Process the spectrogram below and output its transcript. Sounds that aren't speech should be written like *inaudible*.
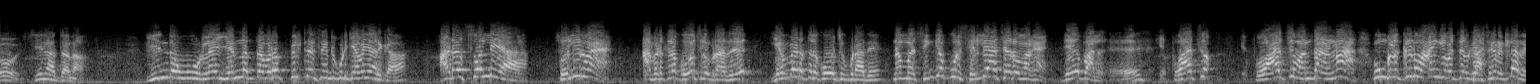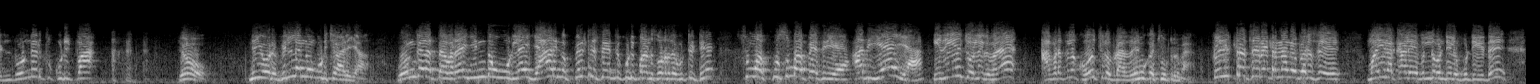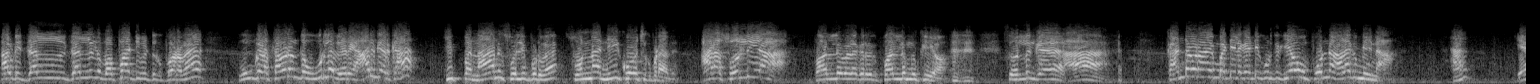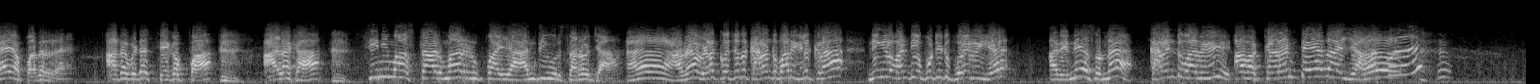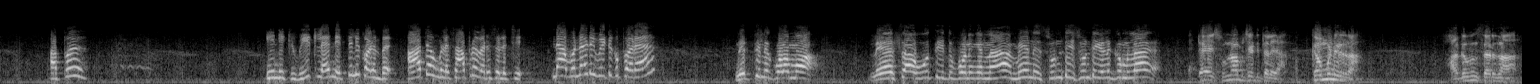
ஓ சீனா தானா இந்த ஊர்ல என்ன தவிர பில்டர் சீட்டு குடிக்க எவையா இருக்கா? அட சொல்லியா? சொல்லிடுவேன். அவ இடத்துல கோச்சுக்க கூடாது. எவ்விடத்துல கோச்சுக்க கூடாது? நம்ம சிங்கப்பூர் செல்லியாச்சார மகன் ஜெயபாலு. எப்பவாச்சும் எப்பவாச்சும் வந்தான்னா உங்களுக்குன்னு வாங்கி வச்சிருக்க சிகரெட்ல ரெண்டு ஒண்ணு எடுத்து குடிப்பான். யோ நீ ஒரு வில்லங்கம் ஆளியா? உங்களை தவிர இந்த ஊர்ல யாருங்க பில்டர் சீட்டு குடிப்பான்னு சொல்றதை விட்டுட்டு சும்மா குசும்பா பேசுறியே? அது ஏன்யா இதையும் சொல்லிடுவேன். அவ இடத்துல கோச்சுக்க கூடாது மூக்க சுட்டுருவேன். பில்டர் சிகரெட் என்னங்க பெருசு? மயில காலைய வில்லு வண்டியில பூட்டிக்கிட்டு அப்படி ஜல் ஜல்லுன்னு வப்பாட்டி வீட்டுக்கு போறவன் உங்களை தவிர இந்த ஊர்ல வேற யாருங்க இருக்கா? இப்ப நானும் சொல்லி போடுவேன் சொன்னா நீ கோச்சுக்க கூடாது ஆனா சொல்லியா? பல்லு விளக்குறதுக்கு பல்லு முக்கியம். *laughs* சொல்லுங்க. ஆ, கண்டவராயன் பட்டியில கட்டி கொடுத்துருக்கியா? உன் பொண்ணு அழகு மீனா? ஏயா பதற அதை விட சிகப்பா அழகா சினிமா ஸ்டார் மாதிரி இருப்பாயா அந்தியூர் சரோஜா? அதான் விளக்கு வச்சது கரண்ட் மாதிரி இழுக்கிறா. நீங்களும் வண்டியை பூட்டிட்டு போயிடுறீங்க. அது என்னையா சொன்ன? கரண்ட் மாதிரி. அவ கரண்டே தான் ஐயா. அப்ப. இன்னைக்கு வீட்ல நெத்திலி குழம்பு. ஆத்தா உங்களை சாப்பிட வர சொல்லுச்சு. நான் முன்னாடி வீட்டுக்கு போறேன். நெத்தில குழம்பா? லேசா ஊத்திட்டு போனீங்கன்னா மீன் சுண்டி சுண்டி இழுக்கும்ல. டேய் சுண்ணாம்பு செடி தலையா? கம்முன்னுறான் அதுவும் சரிதான்.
